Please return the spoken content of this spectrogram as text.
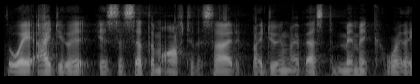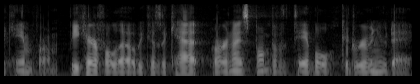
The way I do it is to set them off to the side by doing my best to mimic where they came from. Be careful though, because a cat or a nice bump of the table could ruin your day.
